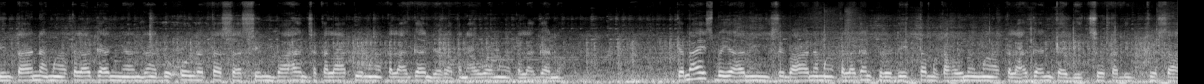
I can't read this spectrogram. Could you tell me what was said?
bintana mga kalagan nga dool na ta sa simbahan sa Kalapi mga kalagan. Dira tan-awa mga kalagan no kanais bayaan ng simbahan ng mga kalagan pero di ta makahunong mga kalagan kay dito ta dito sa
